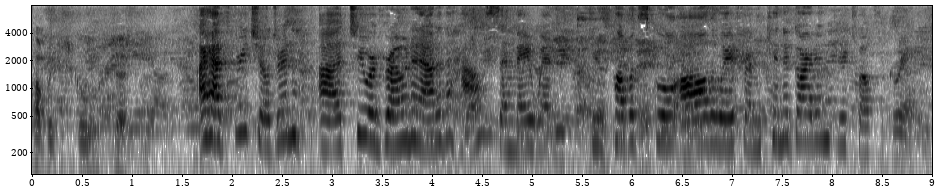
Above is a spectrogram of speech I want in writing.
Public School System? I have three children. Uh, two are grown and out of the house, and they went through public school all the way from kindergarten through 12th grade.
